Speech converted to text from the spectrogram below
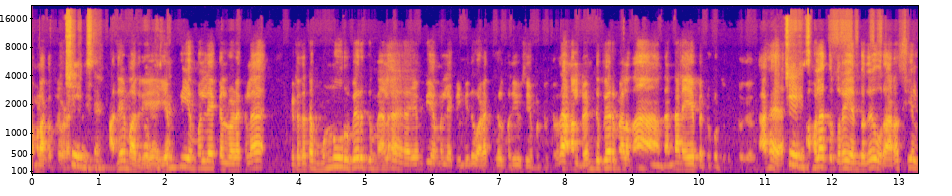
அமலாக்கத்துறை வழக்கு அதே மாதிரி. எம்பி எம்எல்ஏக்கள் வழக்குல கிட்டத்தட்ட முன்னூறு பேருக்கு மேல எம்பி எம்எல்ஏக்கள் மீது வழக்குகள் பதிவு செய்யப்பட்டிருக்கிறது. ஆனால் ரெண்டு பேர் மேலதான் தண்டனையே பெற்றுக் கொடுத்திருக்கிறது ஆக அமலாக்கத்துறை என்பது ஒரு அரசியல்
